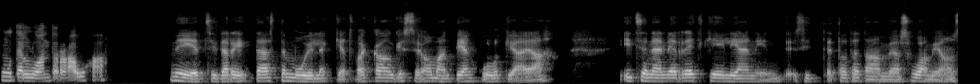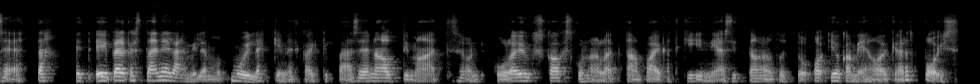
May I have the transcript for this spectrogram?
muuten luontorauhaa. Niin, että sitä riittää sitten muillekin, että vaikka onkin se oman tien kulkija ja itsenäinen retkeilijä, niin sitten otetaan myös huomioon se, että et ei pelkästään eläimille, mutta muillekin, että kaikki pääsee nauttimaan, että se on kuule yksi, kaksi, kun laitetaan paikat kiinni ja sitten on otettu joka miehen oikeudet pois.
